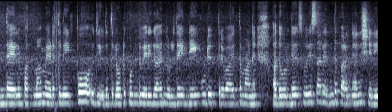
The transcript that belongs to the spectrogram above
എന്തായാലും പത്മ മേഡത്തിനെ ഇപ്പോൾ ജീവിതത്തിലോട്ട് കൊണ്ടുവരിക എന്നുള്ളത് എന്റെയും കൂടി ഉത്തരവാദിത്തമാണ്. അതുകൊണ്ട് സൂര്യ സാർ എന്ത് പറഞ്ഞാലും ശരി.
